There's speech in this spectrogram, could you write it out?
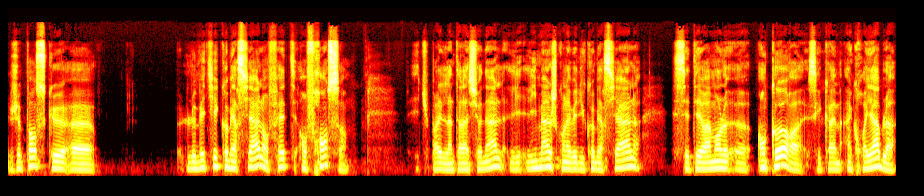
je pense que euh, le métier commercial, en fait, en France, et tu parlais de l'international, l'image qu'on avait du commercial, c'était vraiment euh, encore, c'est quand même incroyable,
